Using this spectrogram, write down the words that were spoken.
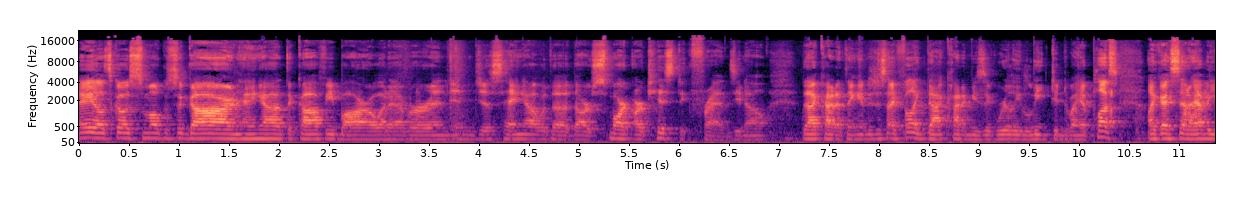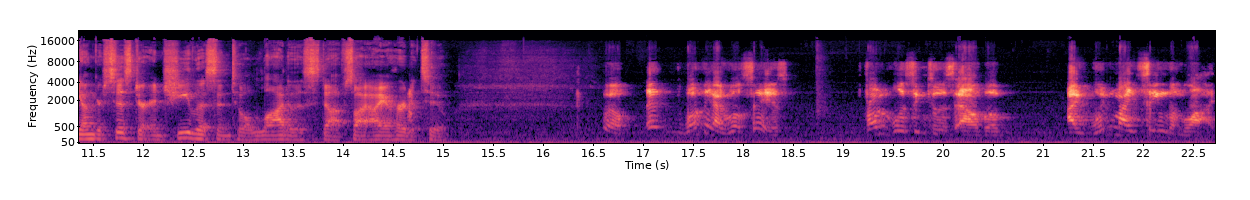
hey, let's go smoke a cigar and hang out at the coffee bar or whatever, and, and just hang out with the, our smart artistic friends, you know that kind of thing. And it just I feel like that kind of music really leaked into my head. Plus, like I said, I have a younger sister, and she listened to a lot of this stuff, so I, I heard it too. Well, one thing I will say is, from listening to this album, I wouldn't mind seeing them live.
